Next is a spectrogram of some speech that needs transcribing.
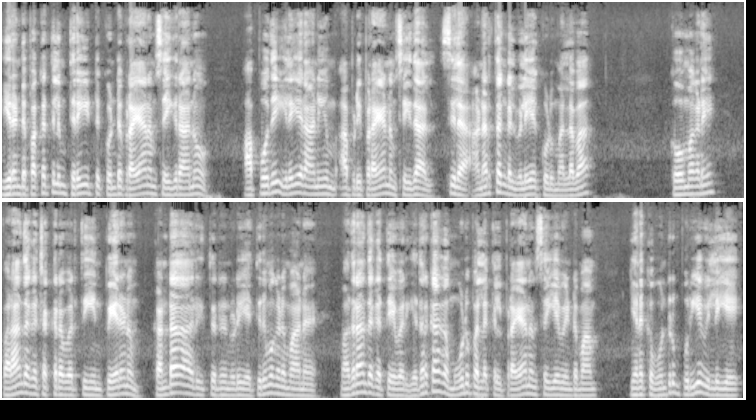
இரண்டு பக்கத்திலும் திரையிட்டுக் கொண்டு பிரயாணம் செய்கிறானோ அப்போதே இளையராணியும் அப்படி பிரயாணம் செய்தால் சில அனர்த்தங்கள் விளையக்கூடும் அல்லவா? கோமகனே பராந்தக சக்கரவர்த்தியின் பேரனும் கண்டாரித்தனுடைய திருமகனுமான மதுராந்தக தேவர் எதற்காக மூடு பல்லக்கில் பிரயாணம் செய்ய வேண்டுமாம்? எனக்கு ஒன்றும் புரியவில்லையே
